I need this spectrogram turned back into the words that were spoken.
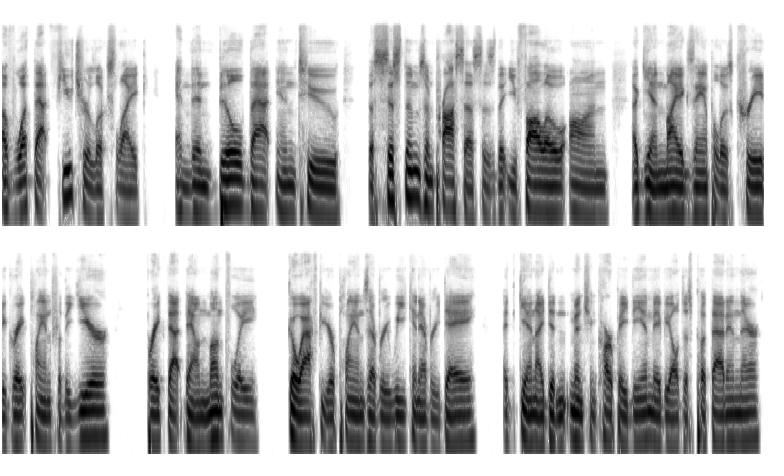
of what that future looks like and then build that into the systems and processes that you follow on. Again my example is create a great plan for the year break that down monthly go after your plans every week and every day. Again i didn't mention carpe diem maybe i'll just put that in there.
